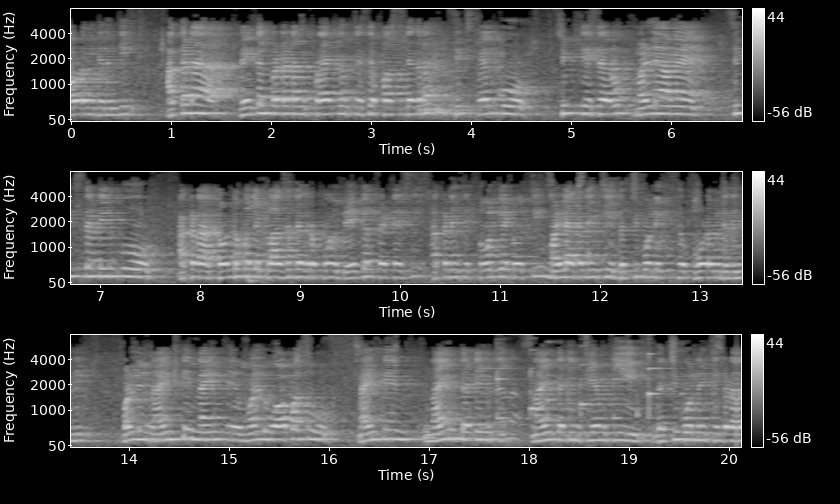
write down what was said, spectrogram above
రావడం జరిగింది. అక్కడ వెహికల్ పెట్టడానికి ప్రయత్నం చేస్తే ఫస్ట్ దగ్గర సిక్స్ ట్వెల్వ్కు షిఫ్ట్ చేశారు. మళ్ళీ ఆమె సిక్స్ థర్టీన్కు అక్కడ తొండపల్లి ప్లాజా దగ్గర పోయి వెహికల్ పెట్టేసి అక్కడి నుంచి టోల్ గేట్ వచ్చి మళ్ళీ అక్కడ నుంచి గచ్చిపోలికి పోవడం జరిగింది. మళ్ళీ నైన్టీన్ నైన్ మళ్ళీ వాపసు నైన్టీన్ నైన్ థర్టీన్కి నైన్ థర్టీన్ పిఎం కి గచ్చిపోలి నుంచి ఇక్కడ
